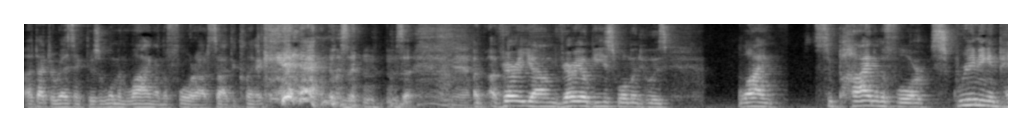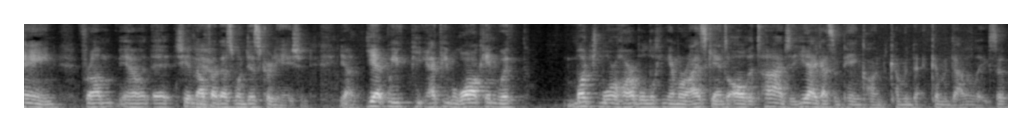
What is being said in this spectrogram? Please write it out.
uh, Dr. Resnick, there's a woman lying on the floor outside the clinic. it was, a, it was a, a, a very young, very obese woman who was lying supine on the floor, screaming in pain from, you know, uh, she had an L5-S1 disc herniation. Know, yet we've had people walk in with much more horrible looking MRI scans all the time. So yeah, I got some pain con- coming da- coming down the leg. So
